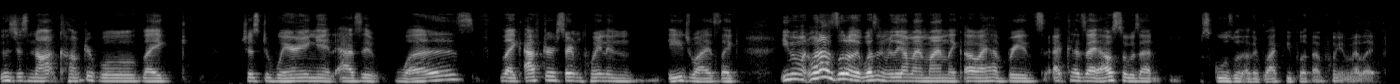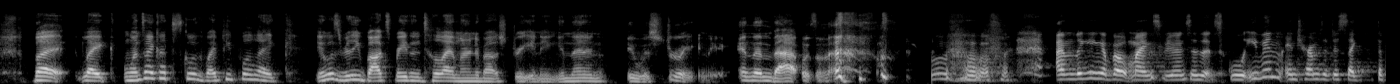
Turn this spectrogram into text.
was just not comfortable like just wearing it as it was. Like after a certain point in age wise, like even when, when I was little, it wasn't really on my mind like, oh, I have braids uh, because I also was at schools with other black people at that point in my life. But like once I got to school with white people, like it was really box braids until I learned about straightening and then it was straightening. And then that was a mess. I'm thinking about my experiences at school, even in terms of just like the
